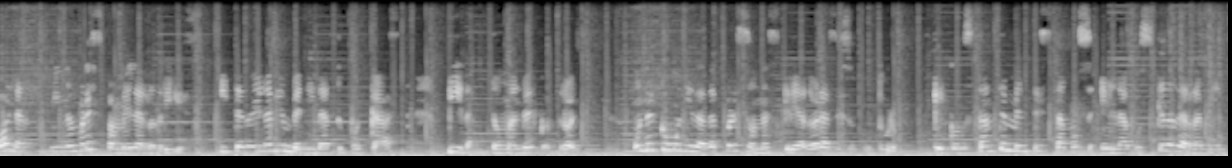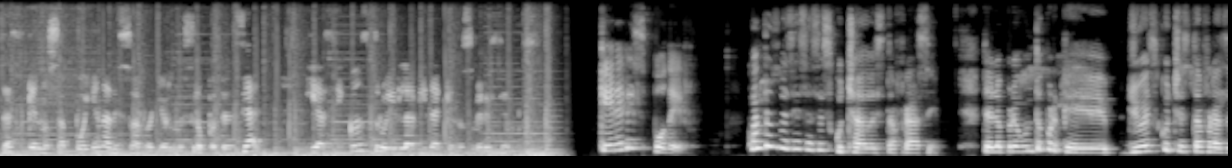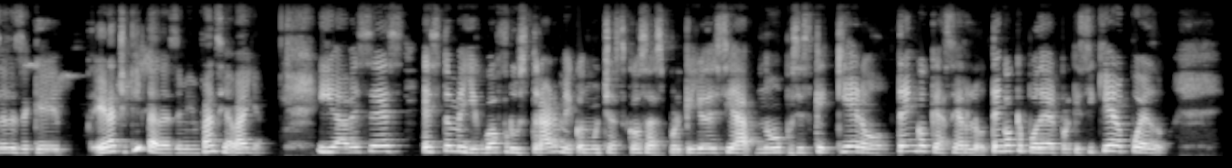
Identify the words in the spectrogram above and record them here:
Hola, mi nombre es Pamela Rodríguez y te doy la bienvenida a tu podcast Vida, Tomando el Control, una comunidad de personas creadoras de su futuro, que constantemente estamos en la búsqueda de herramientas que nos apoyen a desarrollar nuestro potencial y así construir la vida que nos merecemos. Querer es poder. ¿Cuántas veces has escuchado esta frase? Te lo pregunto porque yo escuché esta frase desde que era chiquita, desde mi infancia, vaya. Y a veces esto me llegó a frustrarme con muchas cosas, porque yo decía, no, pues es que quiero, tengo que hacerlo, tengo que poder, porque si quiero, puedo.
